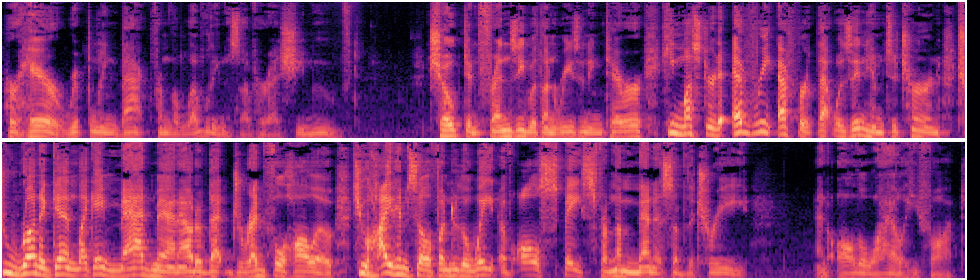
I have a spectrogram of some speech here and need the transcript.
her hair rippling back from the loveliness of her as she moved. Choked and frenzied with unreasoning terror, he mustered every effort that was in him to turn, to run again like a madman out of that dreadful hollow, to hide himself under the weight of all space from the menace of the tree. And all the while he fought.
